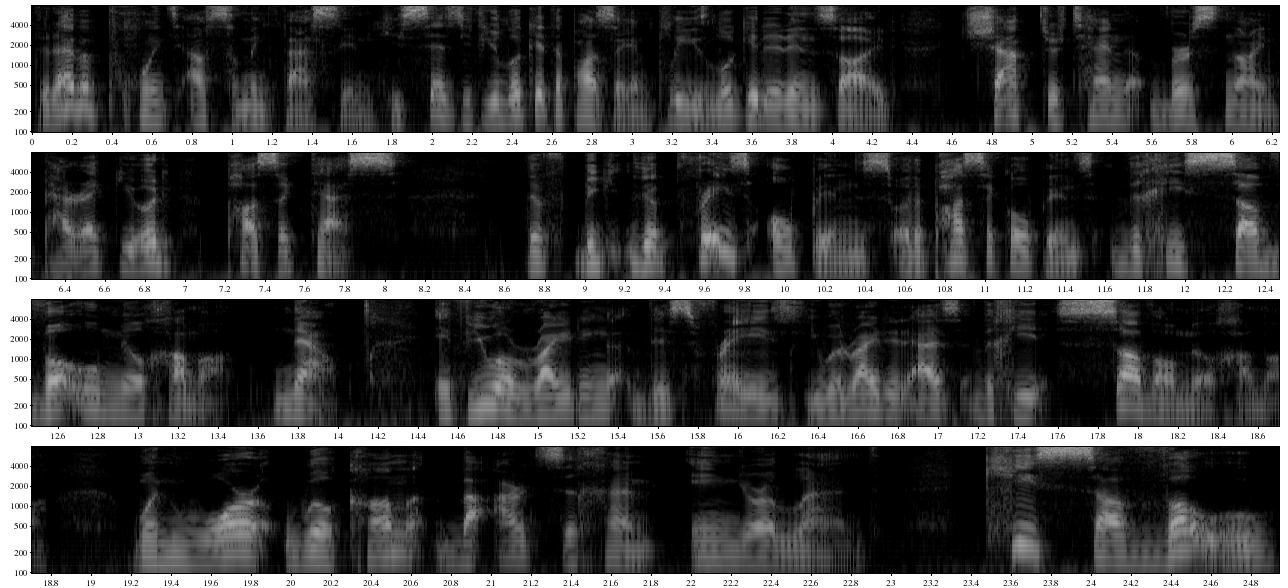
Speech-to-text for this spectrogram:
the Rebbe points out something fascinating. He says, if you look at the pasuk, and please look at it inside, chapter 10, verse 9, Perek Yud, pasuk tes. The, the phrase opens, or the pasuk opens, V'chisavo'u milchama. Now, if you were writing this phrase, you would write it as V'chisavo milchama. When war will come, ba'artzechem, in your land. Kisavo'u,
